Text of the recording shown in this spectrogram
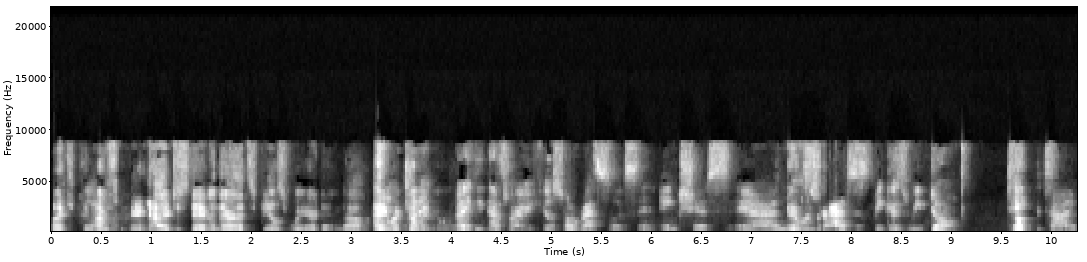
Like Yeah. I'm seeing a guy just standing there. That feels weird. And uh, anyway, Joe But, me but I think that's why we feel so restless and anxious and It was- stressed because we don't take the time.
